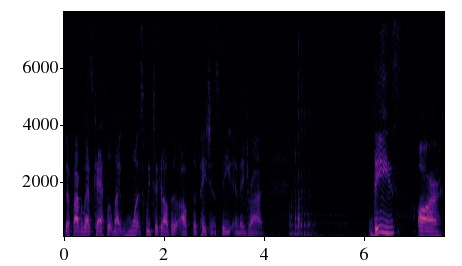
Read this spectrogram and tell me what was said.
the fiberglass cast looked like once we took it off the off the patient's feet and they dried. These are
